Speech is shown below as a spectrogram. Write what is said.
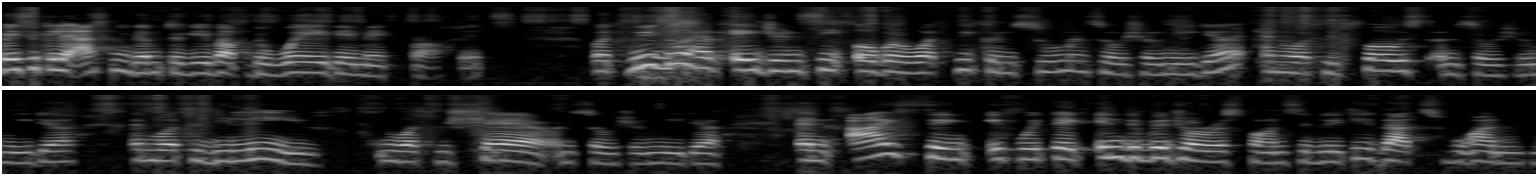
basically asking them to give up the way they make profits. But we do have agency over what we consume on social media and what we post on social media and what we believe and what we share on social media. And I think if we take individual responsibility, that's one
